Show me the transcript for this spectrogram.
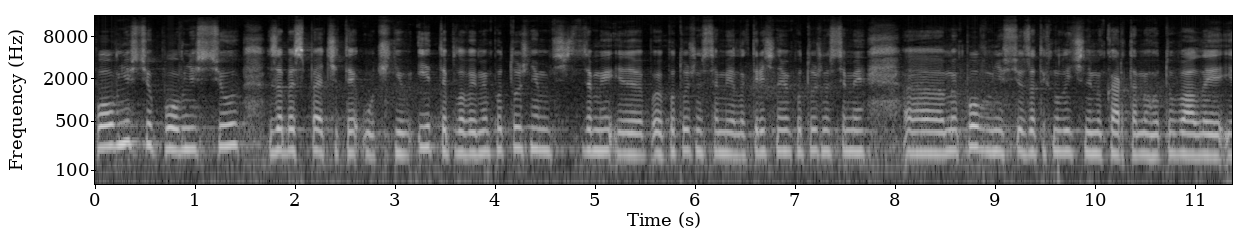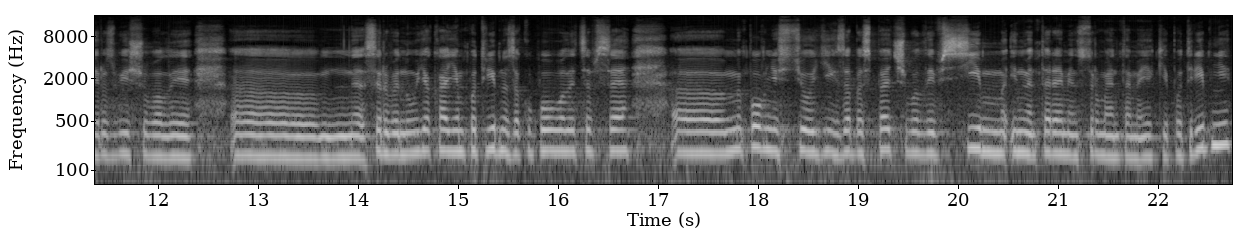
повністю повністю забезпечити учнів і тепловими потужностями, е, потужностями, електричними потужностями. Е, Ми повністю за технологічними картами готували і розвішували е, сировину, яка їм потрібна, закуповували це все. Ми повністю їх забезпечували всім інвентарем, інструментами, які потрібні.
